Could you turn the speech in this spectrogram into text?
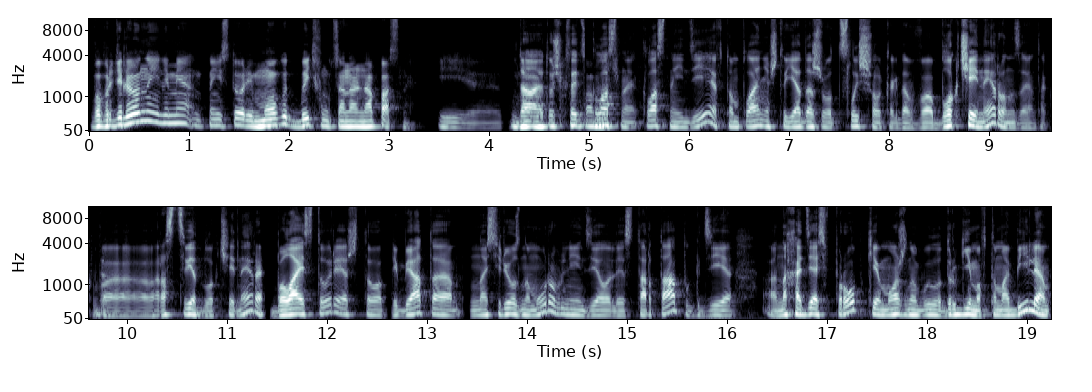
в определенной элементной истории могут быть функционально опасны. И, э, да, это очень, кстати, классная, классная идея в том плане, что я даже вот слышал, когда в блокчейн-эру, назовем так, да. в э, расцвет блокчейн-эры, была история, что ребята на серьезном уровне делали стартап, где, э, находясь в пробке, можно было другим автомобилям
